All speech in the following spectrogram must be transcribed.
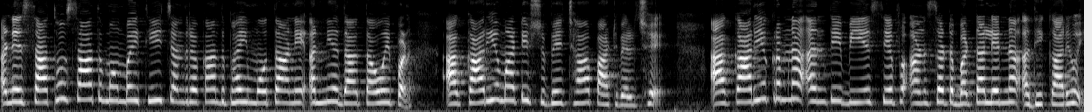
અને સાથોસાથ મુંબઈથી ચંદ્રકાંતભાઈ મોતા અને અન્ય દાતાઓએ પણ આ કાર્ય માટે શુભેચ્છા પાઠવેલ છે. આ કાર્યક્રમના અંતે બીએસએફ અડસઠ બટાલિયનના અધિકારીઓએ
